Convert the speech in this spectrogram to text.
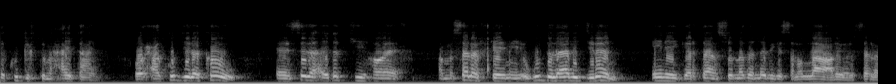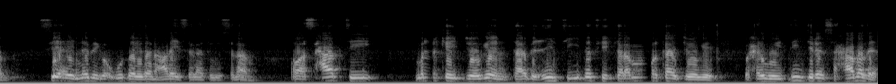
تكود لك محايتاي أو لك لكو سيدا أيدتك هاي. أما سلف كيني أقود لالي جرين إني قرتان سنة النبي صلى الله عليه وسلم. سي أي النبي أقود أيضا عليه الصلاة والسلام. وأصحابتي markay joogeen taabiciintii dadkii kale markaa joogay waxay weydiin jireen saxaabada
